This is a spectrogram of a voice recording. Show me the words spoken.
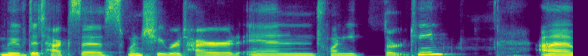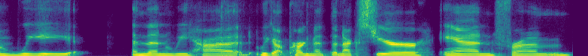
moved to Texas when she retired in 2013. Um, we and then we had we got pregnant the next year. And from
